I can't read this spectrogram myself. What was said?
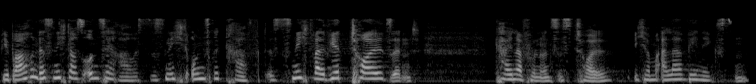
Wir brauchen das nicht aus uns heraus. Das ist nicht unsere Kraft. Es ist nicht, weil wir toll sind. Keiner von uns ist toll. Ich am allerwenigsten.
